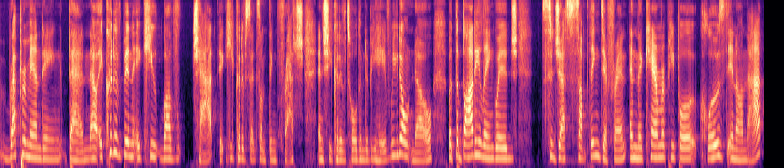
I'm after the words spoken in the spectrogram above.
reprimanding Ben. Now it could have been a cute love chat. He could have said something fresh and she could have told him to behave. We don't know. But the body language suggest something different. And the camera people closed in on that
